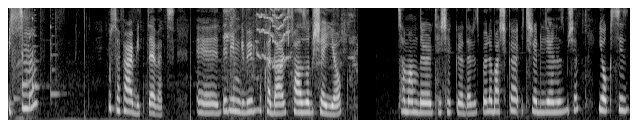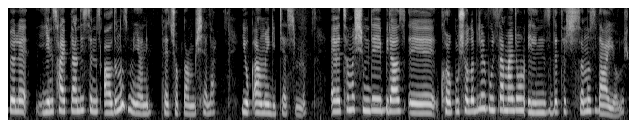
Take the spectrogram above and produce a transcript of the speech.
Bitti mi? Bu sefer bitti evet. Ee, dediğim gibi bu kadar. Fazla bir şey yok. Tamamdır, teşekkür ederiz. Böyle başka içirebileceğiniz bir şey. Yok siz böyle yeni sahiplendiyseniz aldınız mı yani pet shop'tan bir şeyler? Yok almaya gideceğiz şimdi. Evet ama şimdi biraz e, korkmuş olabilir. Bu yüzden bence onu elinizde taşısanız daha iyi olur.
